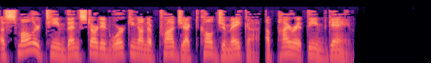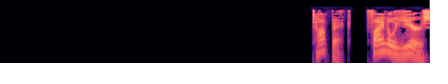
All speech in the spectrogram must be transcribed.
A smaller team then started working on a project called Jamaica, a pirate-themed game. Final years,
